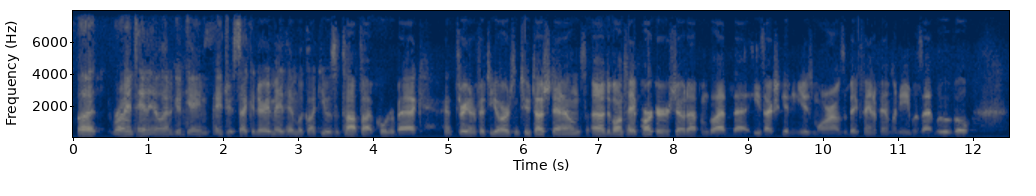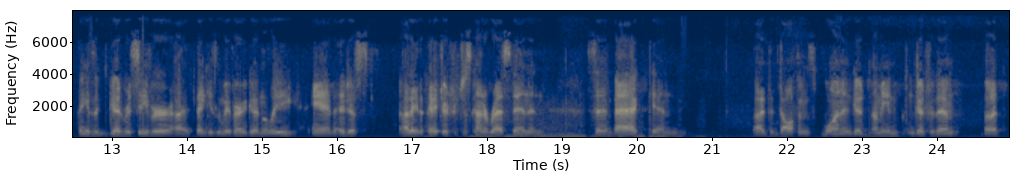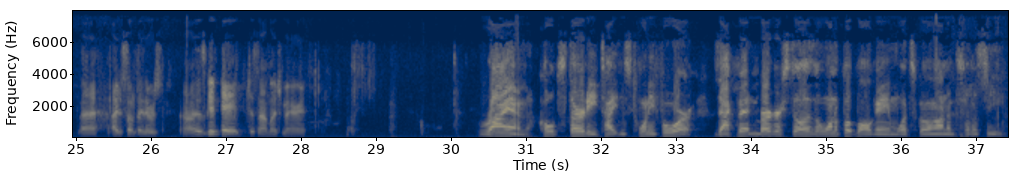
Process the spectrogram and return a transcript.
But Ryan Tannehill had a good game. Patriots secondary made him look like he was a top five quarterback. Had 350 yards and two touchdowns. Uh, DeVante Parker showed up. I'm glad that he's actually getting used more. I was a big fan of him when he was at Louisville. I think he's a good receiver. I think he's going to be very good in the league. And it just, I think the Patriots were just kind of resting and sent back. And uh, the Dolphins won and good. I mean, good for them. But uh, I just don't think there was. Uh, it was a good game, just not much merit. Ryan, Colts 30, Titans 24. Zach Mettenberger still hasn't won a football game. What's going on in Tennessee?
